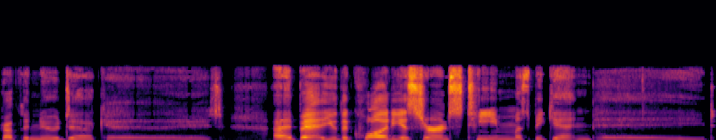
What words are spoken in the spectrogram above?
throughout the new decade. I bet you the quality assurance team must be getting paid.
